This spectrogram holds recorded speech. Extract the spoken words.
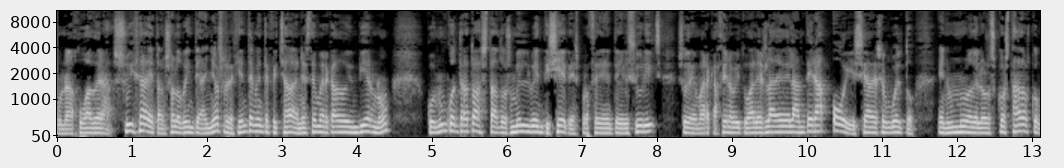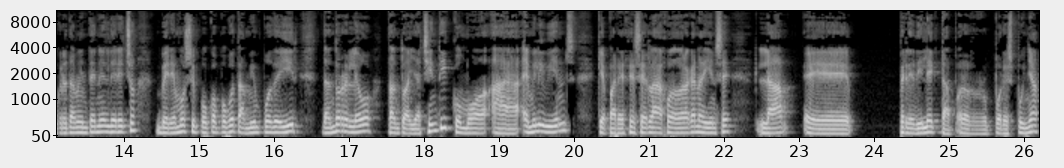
una jugadora suiza de tan solo 20 años, recientemente fichada en este mercado de invierno, con un contrato hasta 2027. Es procedente del Zurich, su demarcación habitual es la de delantera. Hoy se ha desenvuelto en uno de los costados, concretamente en el derecho. Veremos si poco a poco también puede ir dando relevo tanto a Yachinti como a Emily Beans, que parece ser la jugadora canadiense, la eh, predilecta por, por Espuña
